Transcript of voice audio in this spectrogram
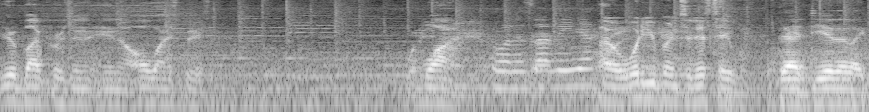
you're a black person in an all-white space. Why? What does that mean? Uh, what do you bring to this table? The idea that like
